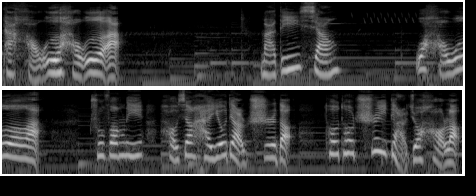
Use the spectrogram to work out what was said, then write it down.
他，好饿，好饿啊！马丁想，我好饿啊，厨房里好像还有点吃的，偷偷吃一点就好了。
